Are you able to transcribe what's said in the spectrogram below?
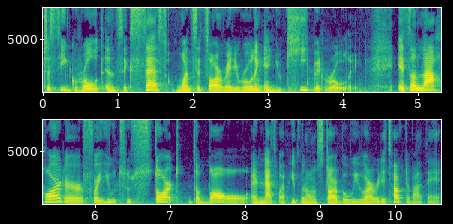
to see growth and success once it's already rolling and you keep it rolling. It's a lot harder for you to start the ball, and that's why people don't start, but we've already talked about that.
